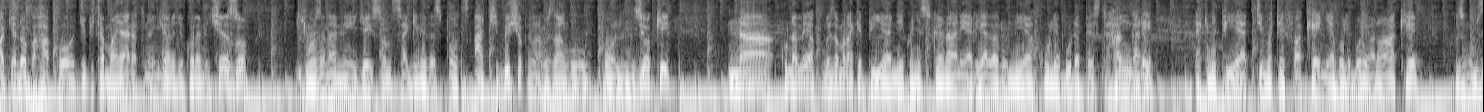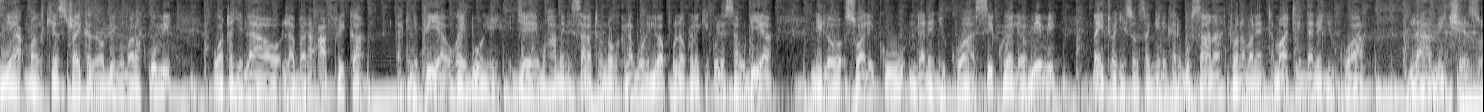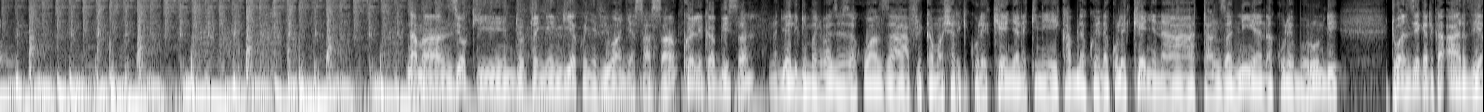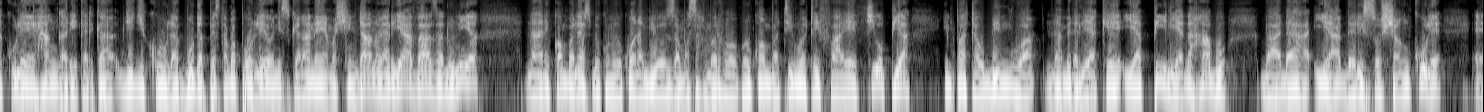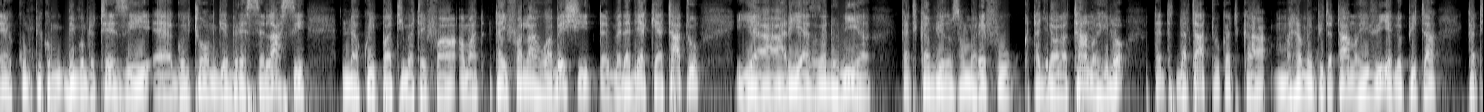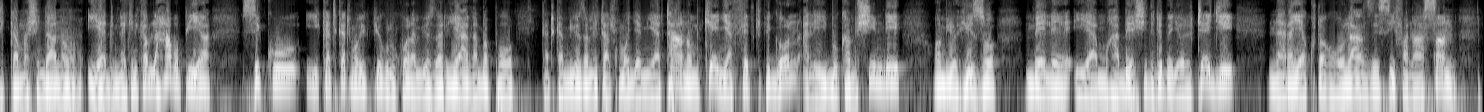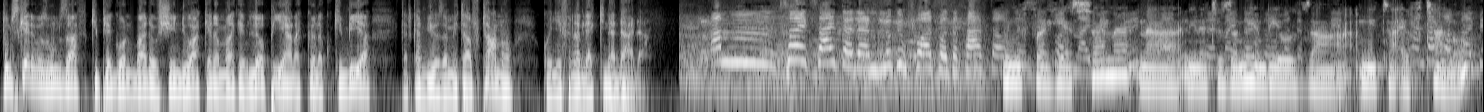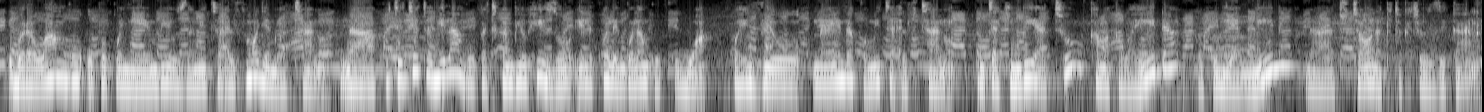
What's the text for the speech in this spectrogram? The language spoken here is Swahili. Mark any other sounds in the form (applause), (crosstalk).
Akiondoka hapo Jupiter Mayaka, tunaingia na jukwaa la michezo likiongozwa nami Jason Sagini, the sports archbishop, na mwenzangu Paul Nzioki, na kuna mea kuongeza, manake pia ni kwenye siku ya nane ya riadha dunia kule Budapest, Hungary, lakini pia timu ya taifa ya Kenya volleyball ya wanawake kuzungumzia Malkia Strikers na mabingwa mara kumi wa taji lao la bara Afrika. Lakini pia ughaibuni, je, Mohamed Salah ataondoka klabuni Liverpool na kuelekea kule Saudia? Ndilo swali kuu ndani ya jukwaa siku ya leo. Mimi naitwa Jason Sagini, karibu sana, tuandamane tamati ndani ya jukwaa la michezo. Na Manzioki, ndio tutaingia kwenye viwanja sasa. Kweli kabisa, najua ligi mbalimbali zinaweza kuanza Afrika Mashariki kule Kenya, lakini kabla ya kuenda kule Kenya na Tanzania na kule Burundi, tuanzie katika ardhi ya kule Hungary, katika jiji kuu la Budapest, ambapo leo ni siku ya nane ya mashindano ya riadha za dunia na ni kwamba leo asubuhi kumekuwa na mbio za masafa marefu ambapo ni kwamba timu ya taifa ya Ethiopia impata ubingwa na medali yake ya pili ya dhahabu baada ya Beriso Shankule eh, kumpika bingwa mtetezi eh, Goitom Gebreselasi na kuipa timu ya taifa ama taifa la Huabeshi medali yake ya tatu ya riadha za dunia katika mbio za masafa marefu, taji lao la tano hilo la tatu katika mashindano yamepita tano hivi yaliyopita katika mashindano ya dunia. Lakini kabla hapo pia siku katikati mwa wiki pia kulikuwa na mbio za riadha, ambapo katika mbio za mita elfu moja mia tano Mkenya Faith Kipyegon aliibuka mshindi wa mbio hizo mbele ya Mhabeshi Diribe Jolteji na raia kutoka Uholanzi Sifan Hassan. Tumsikie alivyozungumza Kipyegon baada ya ushindi wake, na maanake leo pia anakwenda kukimbia katika mbio za mita elfu tano kwenye fainali ya kinadada. Nimefurahia sana na ninatazamia mbio za mita elfu tano. Ubora wangu upo kwenye mbio za mita elfu moja mia tano. na kutetea taji langu katika mbio hizo ilikuwa lengo langu kubwa. Kwa hivyo naenda kwa mita elfu tano. Nitakimbia tu kama kawaida kwa kujiamini na tutaona kitakachowezekana.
